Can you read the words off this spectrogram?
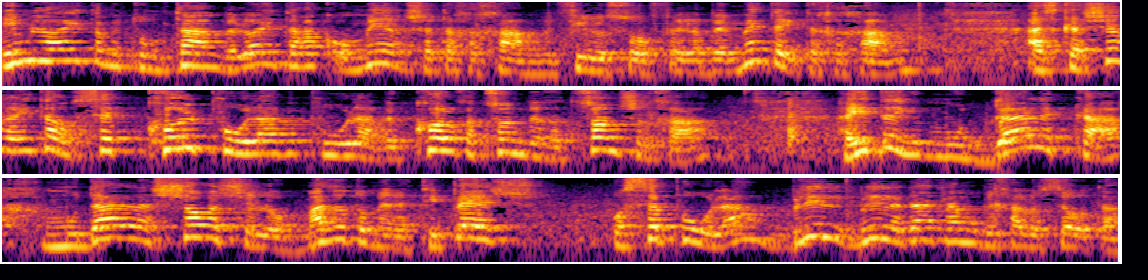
אם לא היית מטומטם ולא היית רק אומר שאתה חכם ופילוסוף, אלא באמת היית חכם, אז כאשר היית עושה כל פעולה ופעולה וכל רצון ורצון שלך, היית מודע לכך, מודע לשורש שלו. מה זאת אומרת? טיפש עושה פעולה בלי, בלי לדעת למה הוא בכלל עושה אותה.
